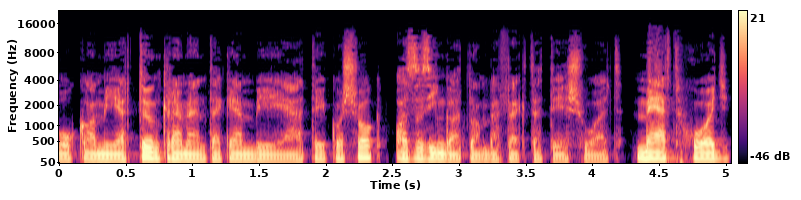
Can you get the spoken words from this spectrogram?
ok, amiért tönkrementek NBA játékosok, az az ingatlan befektetés volt. Mert hogy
